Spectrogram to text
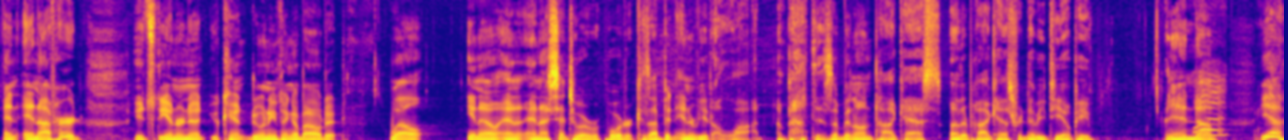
and and I've heard it's the internet. You can't do anything about it. Well, you know, and and I said to a reporter because I've been interviewed a lot about this. I've been on podcasts, other podcasts for WTOP, and um, yeah,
